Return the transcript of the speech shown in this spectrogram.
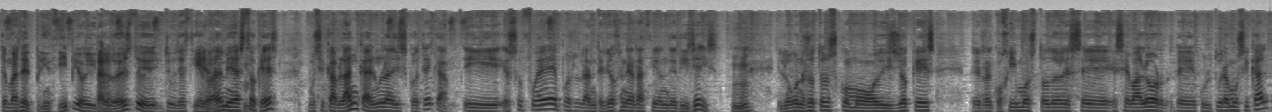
temas del principio y Claro. todo esto, y tú decías, madre mía, ¿esto mm. qué es? Música blanca en una discoteca. Y eso fue pues la anterior generación de DJs. Ujú. Y luego nosotros como disjockeys eh, recogimos todo ese, ese valor de cultura musical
